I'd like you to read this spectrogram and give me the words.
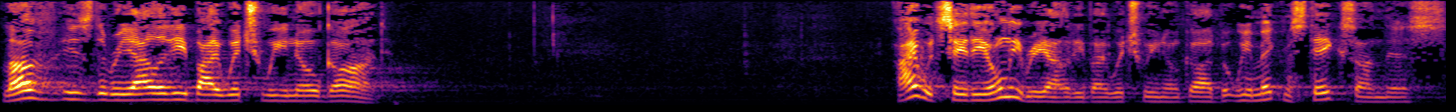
Love is the reality by which we know God. I would say the only reality by which we know God, but we make mistakes on this.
